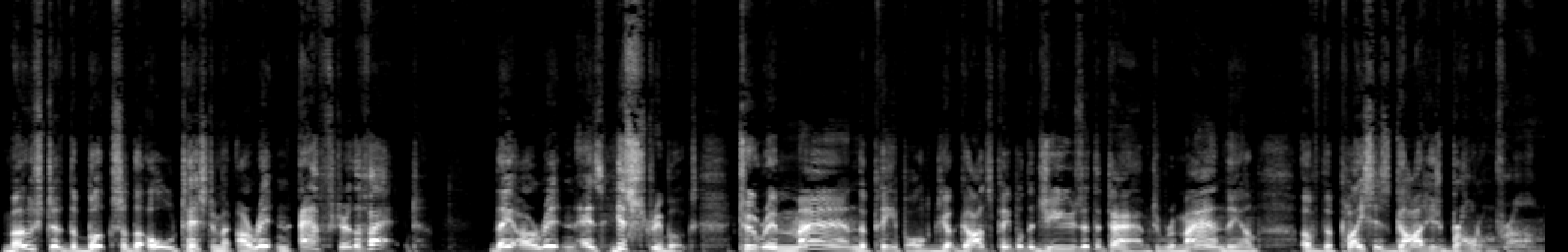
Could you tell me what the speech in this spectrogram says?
most of the books of the Old Testament are written after the fact. They are written as history books to remind the people, God's people, the Jews at the time, to remind them of the places God has brought them from.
